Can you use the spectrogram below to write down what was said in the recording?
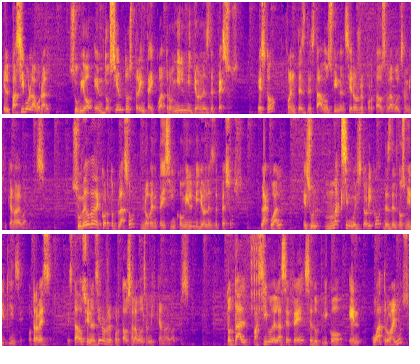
El pasivo laboral subió en 234 mil millones de pesos. Esto, fuentes de estados financieros reportados a la Bolsa Mexicana de Valores. Su deuda de corto plazo, 95 mil millones de pesos, la cual es un máximo histórico desde el 2015. Otra vez, estados financieros reportados a la Bolsa Mexicana de Valores. Total pasivo de la CFE se duplicó en cuatro años.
